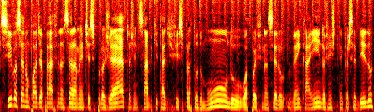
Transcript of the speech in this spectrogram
Se você não pode apoiar financeiramente esse projeto, a gente sabe que está difícil para todo mundo, o apoio financeiro vem caindo, a gente tem percebido,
